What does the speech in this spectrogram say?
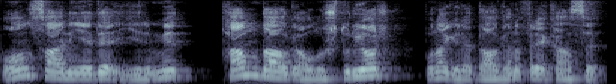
10 saniyede 20 tam dalga oluşturuyor. Buna göre dalganın frekansı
